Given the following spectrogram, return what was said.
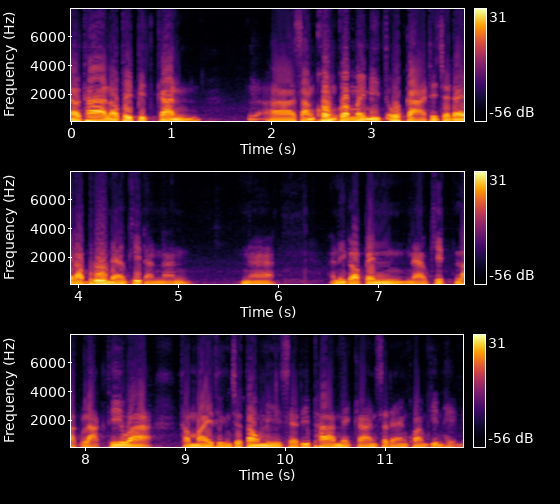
แล้วถ้าเราไปปิดกั้นสังคมก็ไม่มีโอกาสที่จะได้รับรู้แนวคิดอันนั้นนะฮะ อันนี้ก็เป็นแนวคิดหลักๆ ที่ว่าทำไมถึงจะต้องมีเสรีภาพในการแสดงความคิดเห็น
